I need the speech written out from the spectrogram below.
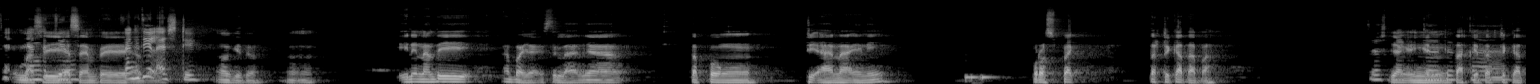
Yang Masih kecil. SMP. Yang kecil SD. Oh gitu. Ini nanti apa ya istilahnya tepung di anak ini prospek terdekat apa? Terus Yang ingin terdekat. target terdekat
